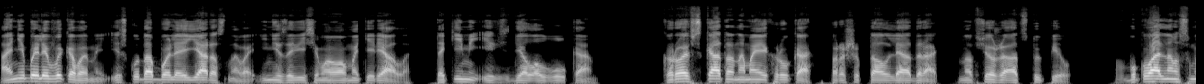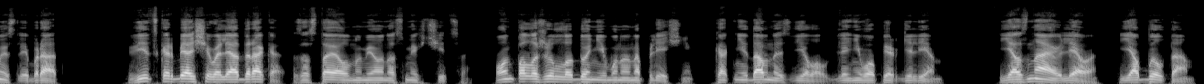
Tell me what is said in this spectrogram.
Они были выкованы из куда более яростного и независимого материала. Такими их сделал вулкан. «Кровь ската на моих руках», – прошептал Леодрак, но все же отступил. «В буквальном смысле, брат». Вид скорбящего Леодрака заставил Нумиона смягчиться. Он положил ладонь ему на наплечник, как недавно сделал для него Пергелен. «Я знаю, Лева, я был там».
